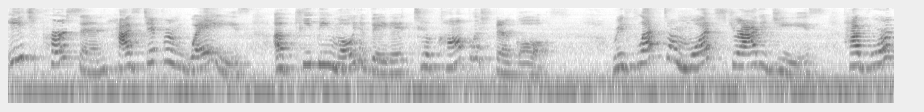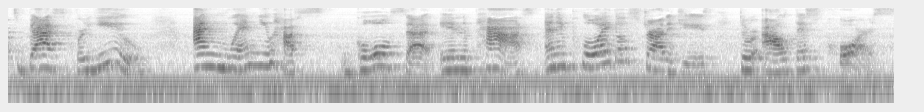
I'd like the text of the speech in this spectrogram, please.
Each person has different ways of keeping motivated to accomplish their goals. Reflect on what strategies have worked best for you and when you have goals set in the past and employ those strategies throughout this course.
